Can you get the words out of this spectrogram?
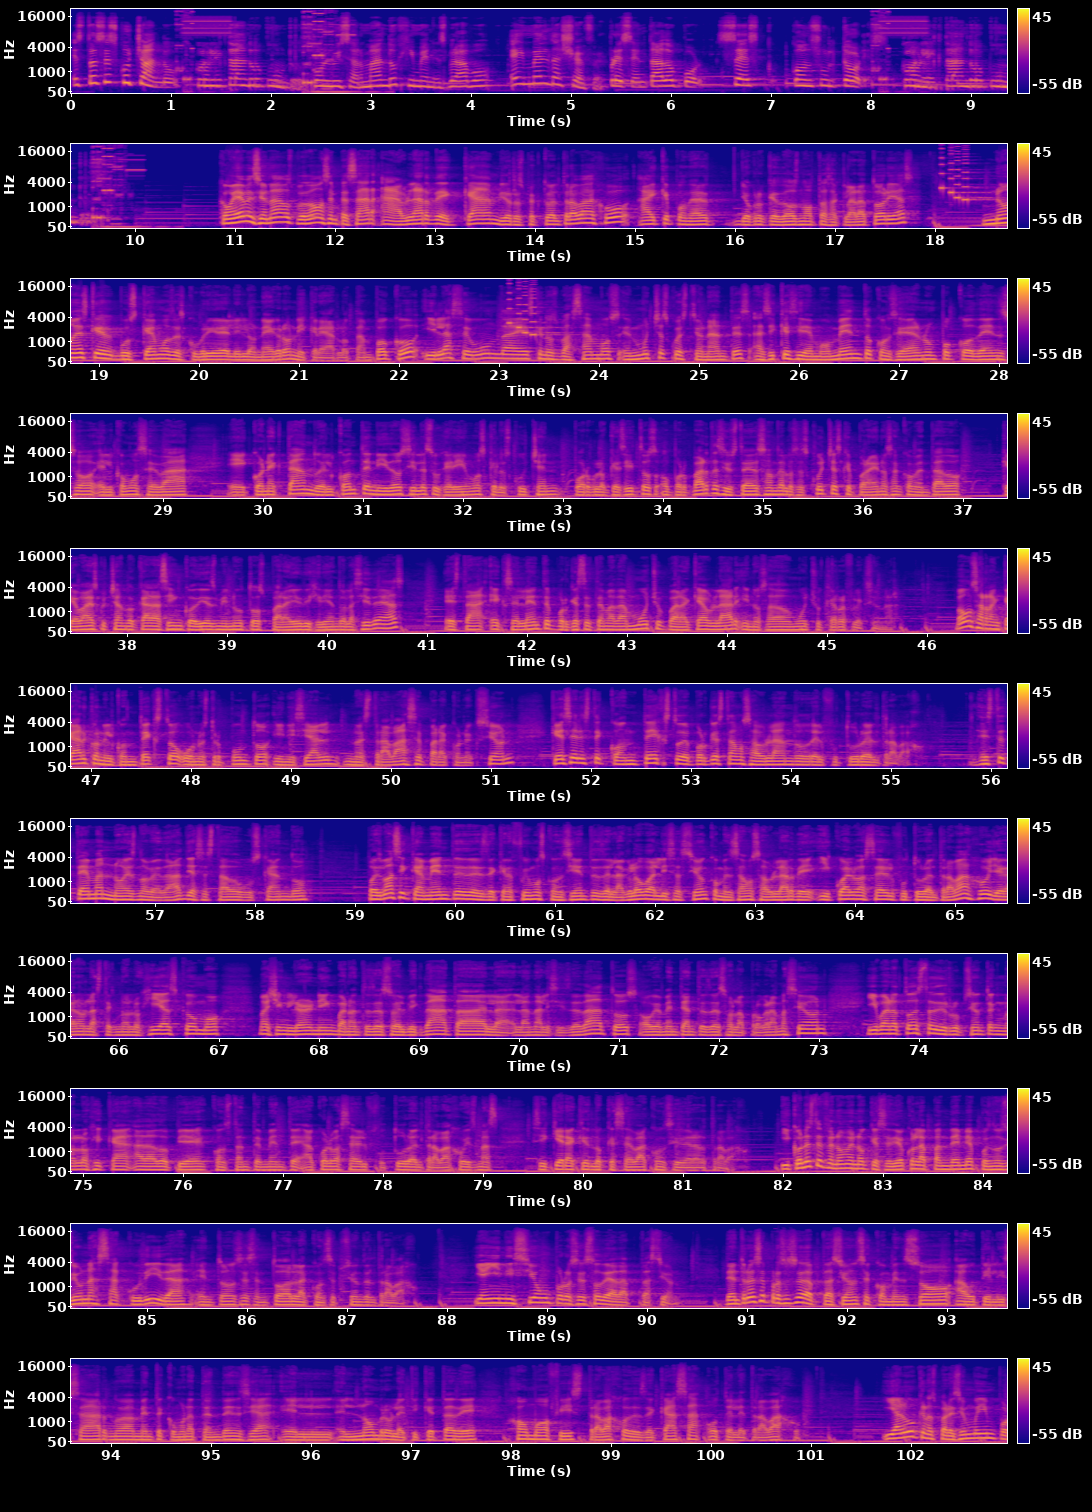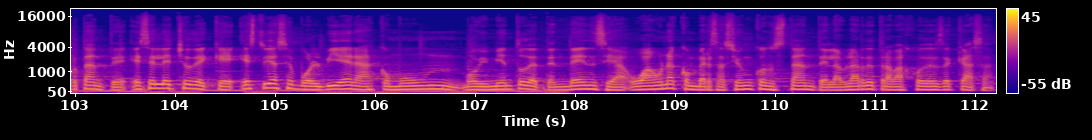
Estás escuchando Conectando Puntos con Luis Armando Jiménez Bravo e Imelda Schaeffer, presentado por CESC Consultores. Conectando Puntos. Como ya mencionamos, pues vamos a empezar a hablar de cambios respecto al trabajo. Hay que poner, yo creo que dos notas aclaratorias. No es que busquemos descubrir el hilo negro ni crearlo tampoco. Y la segunda es que nos basamos en muchas cuestionantes. Así que si de momento consideran un poco denso el cómo se va eh, conectando el contenido, sí les sugerimos que lo escuchen por bloquecitos o por partes. Si ustedes son de los escuchas que por ahí nos han comentado que va escuchando cada 5 o 10 minutos para ir digiriendo las ideas, está excelente porque este tema da mucho para qué hablar y nos ha dado mucho que reflexionar. Vamos a arrancar con el contexto o nuestro punto inicial, nuestra base para conexión, que es este contexto de por qué estamos hablando del futuro del trabajo. Este tema no es novedad, ya se ha estado buscando pues básicamente desde que fuimos conscientes de la globalización comenzamos a hablar de ¿y cuál va a ser el futuro del trabajo? Llegaron las tecnologías como Machine Learning, bueno, antes de eso el Big Data, el, análisis de datos, obviamente antes de eso la programación y bueno, toda esta disrupción tecnológica ha dado pie constantemente a cuál va a ser el futuro del trabajo es más, siquiera qué es lo que se va a considerar trabajo. Y con este fenómeno que se dio con la pandemia, pues nos dio una sacudida entonces en toda la concepción del trabajo y ahí inició un proceso de adaptación. Dentro de ese proceso de adaptación se comenzó a utilizar nuevamente como una tendencia el, el, nombre o la etiqueta de home office, trabajo desde casa o teletrabajo. Y algo que nos pareció muy importante es el hecho de que esto ya se volviera como un movimiento de tendencia o a una conversación constante el hablar de trabajo desde casa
